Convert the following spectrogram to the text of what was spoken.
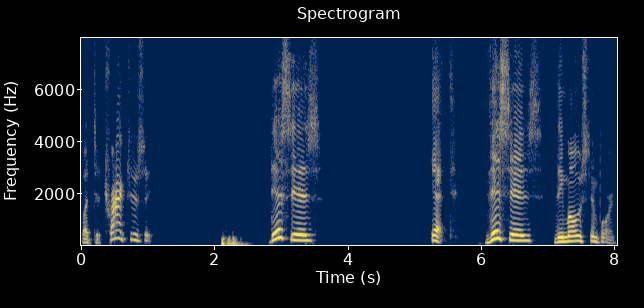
what detractors. This is it. This is the most important.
